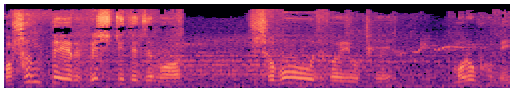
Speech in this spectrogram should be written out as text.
বসন্তের বৃষ্টিতে যেমন সবুজ হয়ে ওঠে মরুভূমি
